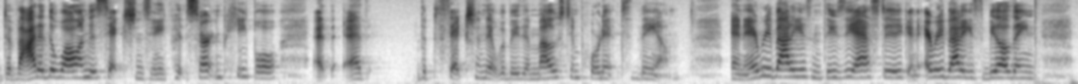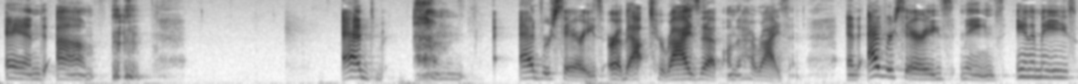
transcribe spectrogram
divided the wall into sections and he put certain people at, at the section that would be the most important to them. And everybody is enthusiastic and everybody's building, and um, ad, adversaries are about to rise up on the horizon. And adversaries means enemies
